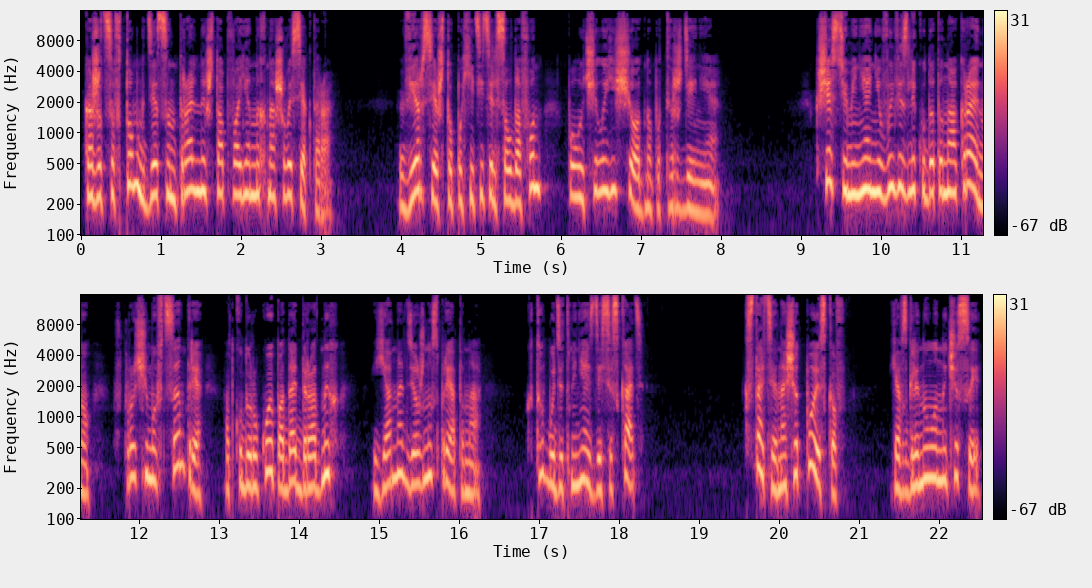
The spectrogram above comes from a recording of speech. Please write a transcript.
Кажется, в том, где центральный штаб военных нашего сектора. Версия, что похититель солдафон, получила еще одно подтверждение. К счастью, меня не вывезли куда-то на окраину, впрочем, и в центре, откуда рукой подать до родных, я надежно спрятана. Кто будет меня здесь искать? Кстати, насчет поисков — я взглянула на часы.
